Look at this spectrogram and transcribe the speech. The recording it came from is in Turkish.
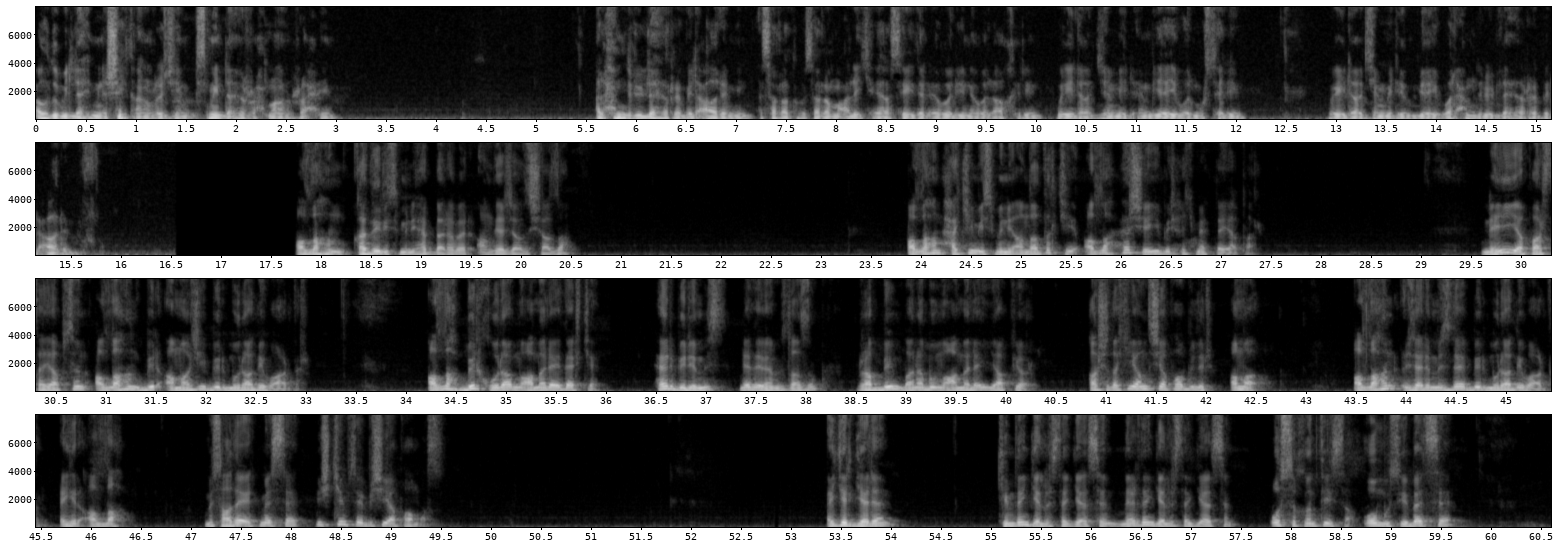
Euzu billahi mineşşeytanirracim. Bismillahirrahmanirrahim. Elhamdülillahi rabbil alamin. Essalatu vesselamu aleyke ya seyyidel evvelin ve'l ahirin ve ila cemil enbiya'i ve'l murselin ve ila cemil evliya'i ve'lhamdülillahi rabbil alamin. Allah'ın Kadir ismini hep beraber anlayacağız inşallah. Allah'ın Hakim ismini anladık ki Allah her şeyi bir hikmetle yapar. Neyi yaparsa yapsın Allah'ın bir amacı, bir muradi vardır. Allah bir kula muamele ederken her birimiz ne dememiz lazım? Rabbim bana bu muameleyi yapıyor. Karşıdaki yanlış yapabilir ama Allah'ın üzerimizde bir muradi vardır. Eğer Allah müsaade etmezse hiç kimse bir şey yapamaz. Eğer gelen kimden gelirse gelsin, nereden gelirse gelsin, o sıkıntıysa, o musibetse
